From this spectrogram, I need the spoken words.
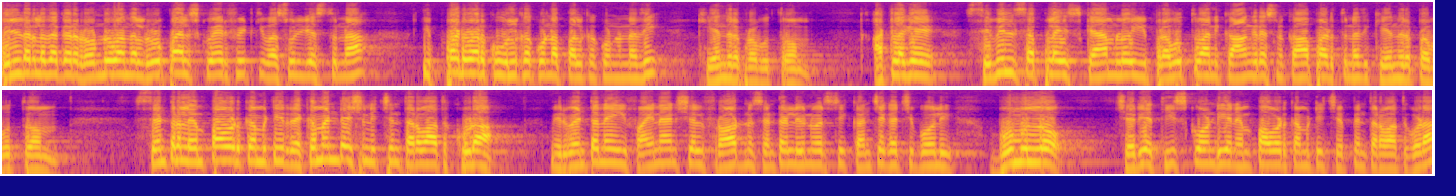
బిల్డర్ల దగ్గర రెండు వందల రూపాయల స్క్వేర్ ఫీట్కి వసూలు చేస్తున్నా ఇప్పటి వరకు ఉల్కకుండా పలకకుండా ఉన్నది కేంద్ర ప్రభుత్వం. అట్లాగే సివిల్ సప్లై స్కామ్లో ఈ ప్రభుత్వాన్ని కాంగ్రెస్ను కాపాడుతున్నది కేంద్ర ప్రభుత్వం. సెంట్రల్ ఎంపవర్డ్ కమిటీ రికమెండేషన్ ఇచ్చిన తర్వాత కూడా మీరు వెంటనే ఈ ఫైనాన్షియల్ ఫ్రాడ్ను సెంట్రల్ యూనివర్సిటీ కంచెగచ్చిబోలి భూముల్లో చర్య తీసుకోండి అని ఎంపవర్డ్ కమిటీ చెప్పిన తర్వాత కూడా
